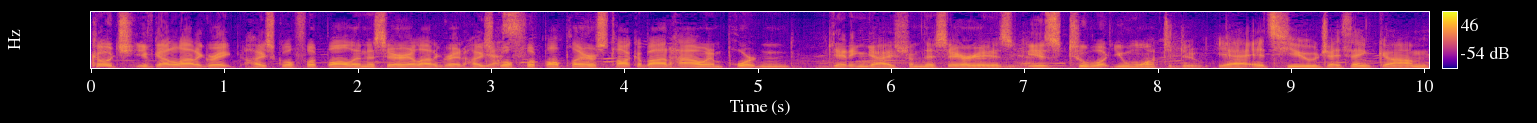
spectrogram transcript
Coach, you've got a lot of great high school football in this area, a lot of great high school Yes. football players. Talk about how important getting guys from this area is, is to what you want to do. Yeah, it's huge. I think. Um,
